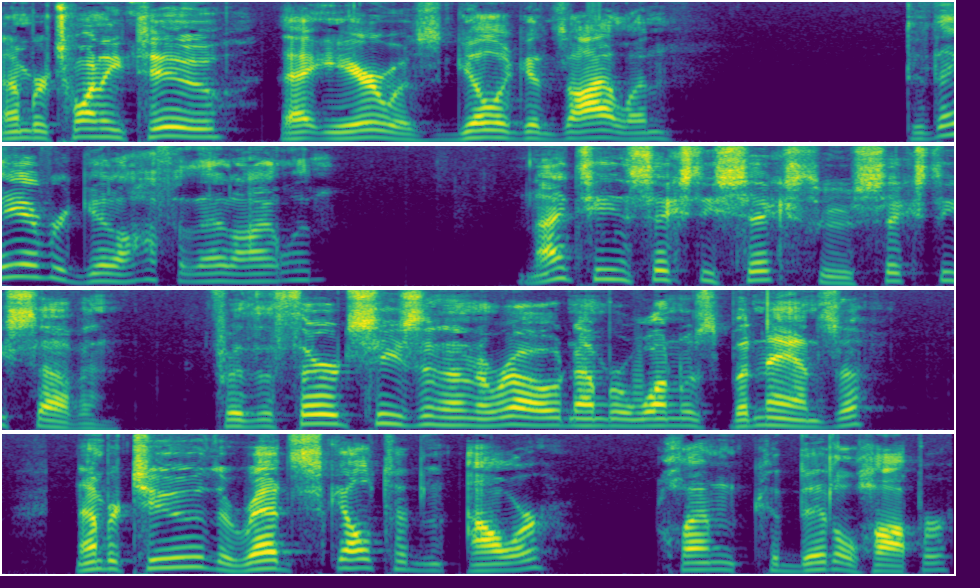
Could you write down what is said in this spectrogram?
Number 22 that year was Gilligan's Island. Did they ever get off of that island? 1966 through 67. For the third season in a row, number one was Bonanza. Number two, The Red Skelton Hour, Clem Hopper.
